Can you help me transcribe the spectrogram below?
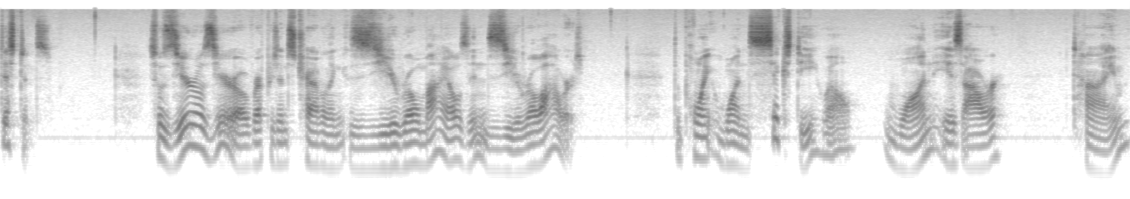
distance. So 0, 0 represents traveling 0 miles in 0 hours. The point 160, well, 1 is our time,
